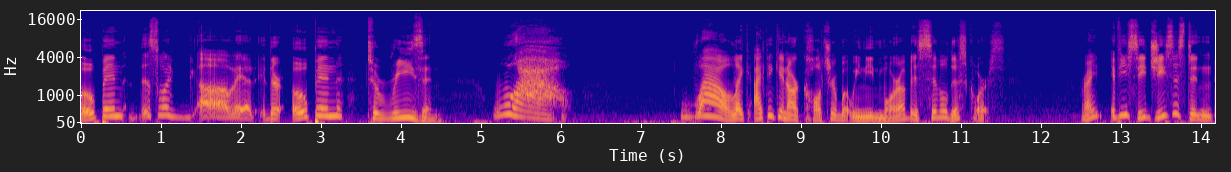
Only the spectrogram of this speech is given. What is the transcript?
open. This one, oh man, they're open to reason. Wow. Wow. Like, I think in our culture, what we need more of is civil discourse, right? If you see, Jesus didn't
